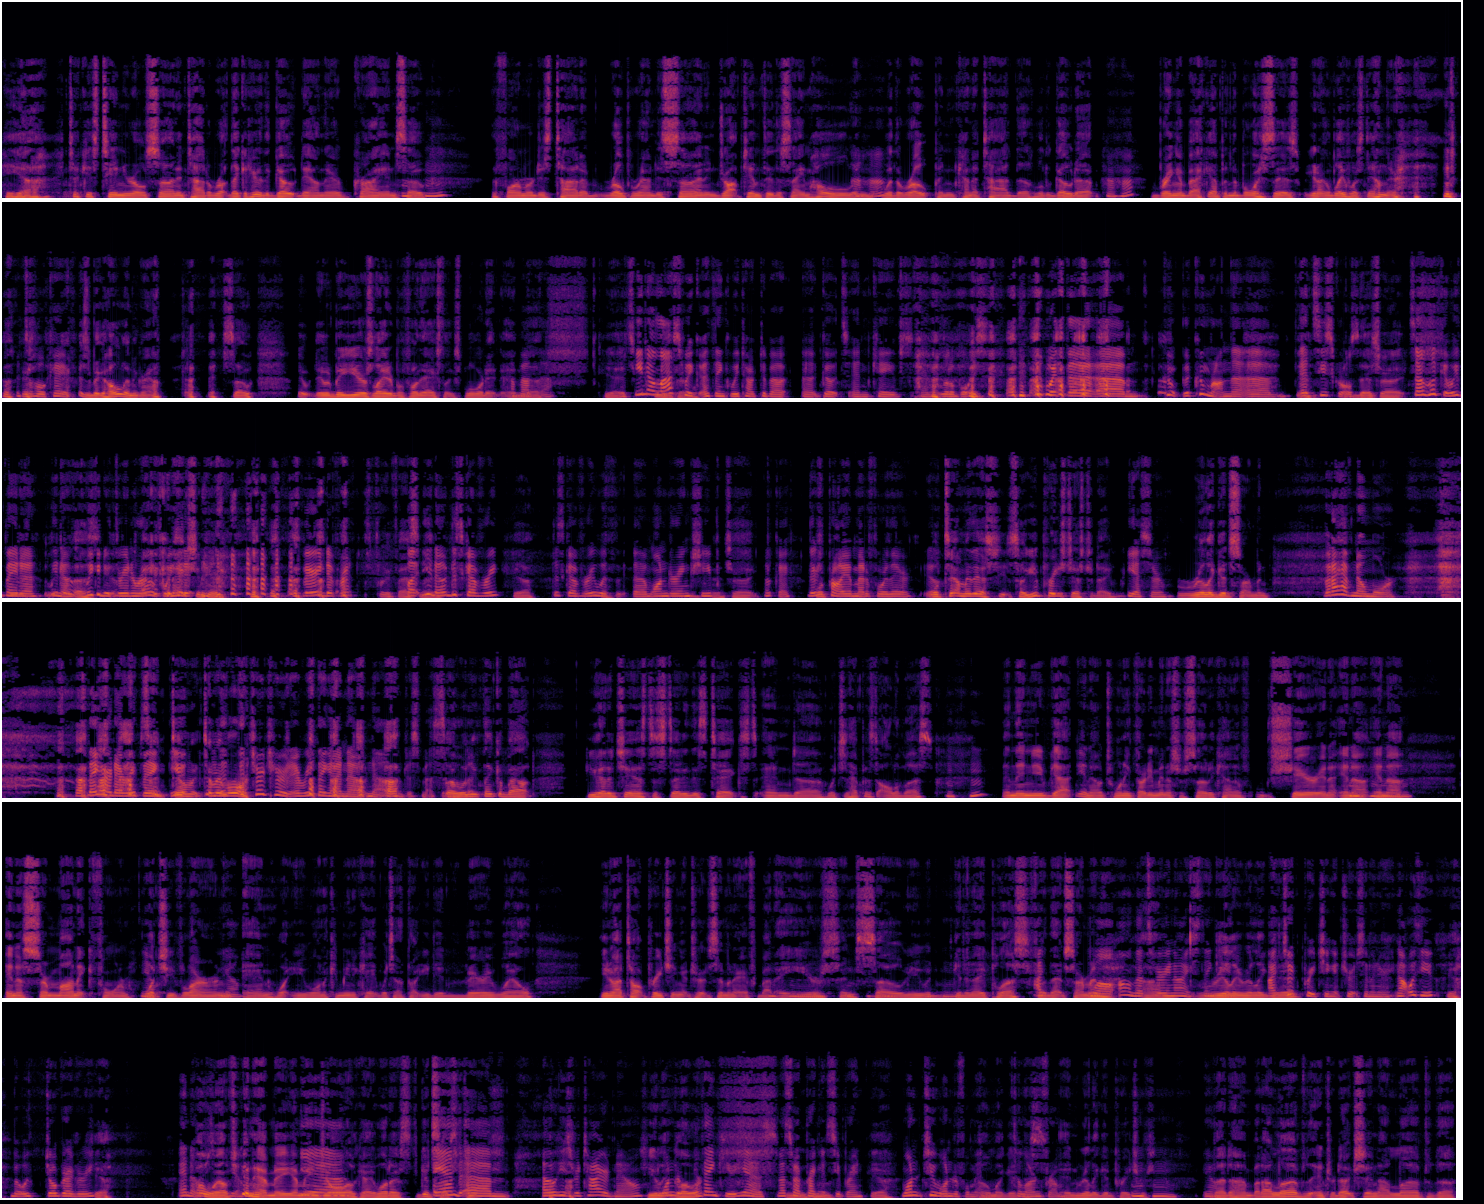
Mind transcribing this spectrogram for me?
he uh, took his 10 year old son and tied a rope. They could hear the goat down there crying. So Mhm. the farmer just tied a rope around his son and dropped him through the same hole and Uh-huh. with a rope and kind of tied the little goat up, uh-huh. bring him back up. And the boy says, "You're not gonna believe what's down there. you know, It's a whole cave. There's a big hole in the ground." so it, it would be years later before they actually explored it. How and, about uh, that? Yeah, it's You know, last week. I think we talked about uh, goats and caves and little boys with the um, the Qumran, the uh, Dead Sea Scrolls. That's right. So look, we've made a you know at we could do Yeah, three in a row if we hit it. Very different, It's pretty but you know, discovery, Yeah. discovery with uh, wandering sheep. That's right. Okay, there's Well- probably a metaphor there. Yeah. Well, tell me this. So you preached yesterday. yes, sir. Really good sermon. But I have no more. They heard everything. So tell You- me, tell me the, more. The church heard everything I know. No, I'm just messing. So when but- you think about you had a chance to study this text and uh, which happens to all of us Mhm. and then you've got you know 20 30 minutes or so to kind of share in a in a in a Mhm. in a sermonic form Yeah. what you've learned Yeah. and what you want to communicate which i thought you did very well you know i taught preaching at Truett Seminary for about eight Mhm. years and so you would Mhm. get an a plus for I- that sermon Well, oh, that's very Um, nice. Thank really you. really good I took preaching at Truett Seminary, not with you, Yeah. but with Joel Gregory. Yeah. And Oh well, you can have me. I mean, Yeah. Joel. Okay, what a good And um, oh, he's retired now. Hulitt Gloer? Thank you. Yes, that's my Mhm. pregnancy brain. yeah. One, two wonderful men Oh my goodness. to learn from. and really good preachers. Mhm. Yeah. But um, but I loved the introduction. I loved the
